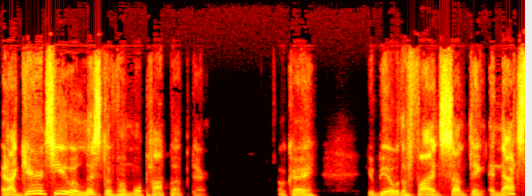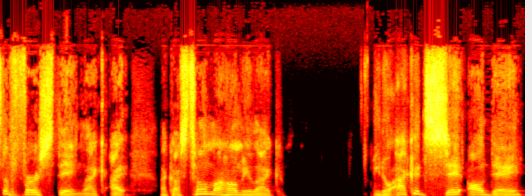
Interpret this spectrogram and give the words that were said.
And I guarantee you a list of them will pop up there. Okay? You'll be able to find something. And that's the first thing. Like I like I was telling my homie, like, you know, I could sit all day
